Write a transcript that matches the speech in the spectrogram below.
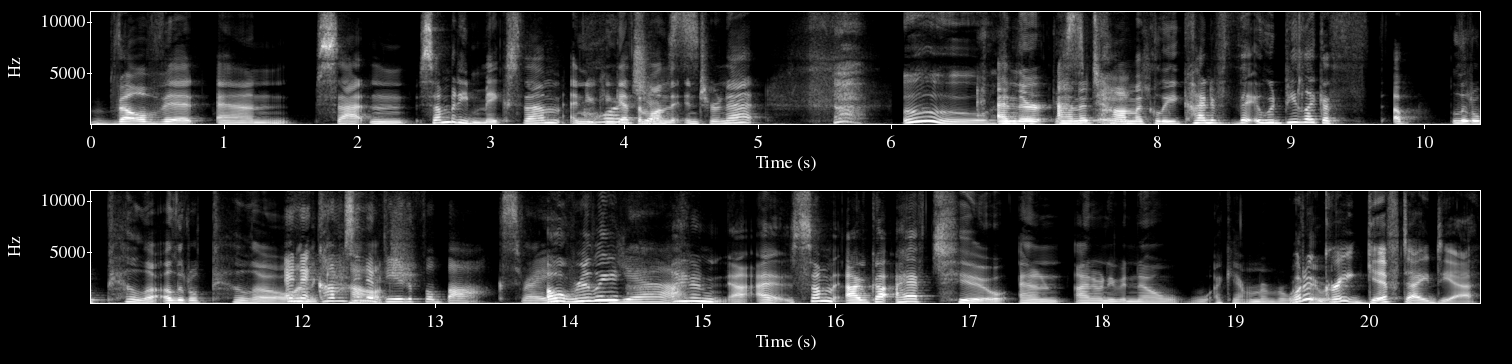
velvet and satin. Somebody makes them, and you can get them on the internet. Ooh. And they're anatomically kind of. It would be like a little pillow, a little pillow, and on it the comes in a beautiful box, right? Oh, really? yeah. I don't. I, some I've got. I have two, and I don't even know. I can't remember what. What they a were. great gift idea.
